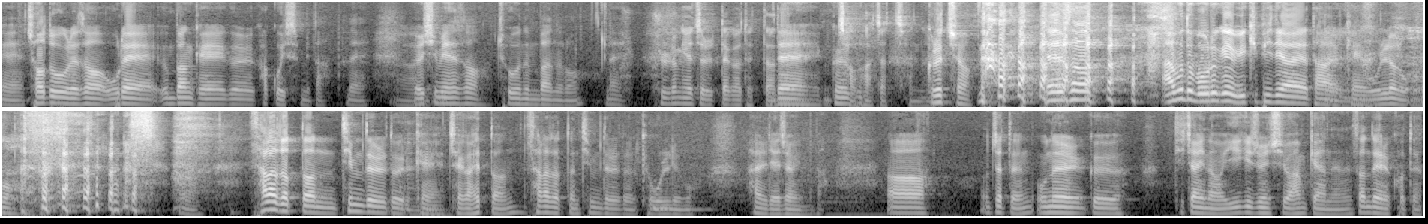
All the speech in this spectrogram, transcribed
예, 저도 그래서 올해 음반 계획을 갖고 있습니다. 네, 아, 열심히 해서 좋은 음반으로. 네, 훌륭해질 때가 됐다는 네, 그- 자화자찬. 그렇죠. 그래서 아무도 모르게 위키피디아에 다 이렇게 올려놓고 어, 사라졌던 팀들도 이렇게 제가 했던 사라졌던 팀들도 이렇게 올리고 할 예정입니다. 어, 어쨌든 오늘 그 디자이너 이기준 씨와 함께하는 썬데이 레코드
